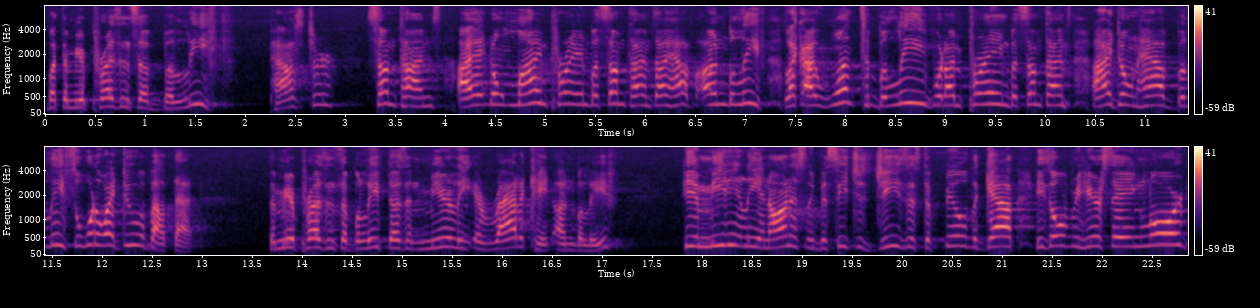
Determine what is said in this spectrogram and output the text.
But the mere presence of belief, Pastor, sometimes I don't mind praying, but sometimes I have unbelief. Like I want to believe what I'm praying, but sometimes I don't have belief. So what do I do about that? The mere presence of belief doesn't merely eradicate unbelief. He immediately and honestly beseeches Jesus to fill the gap. He's over here saying, Lord,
